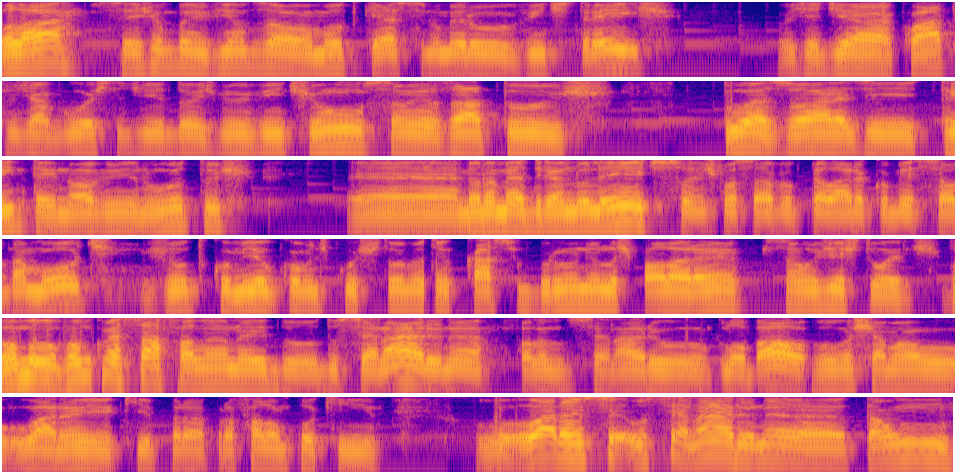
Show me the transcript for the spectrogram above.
Olá, sejam bem-vindos ao Multicast número 23. Hoje é dia 4 de agosto de 2021, são exatos 2 horas e 39 minutos. É, meu nome é Adriano Leite, sou responsável pela área comercial da Molt. Junto comigo, como de costume, eu tenho Cássio Bruno e Luiz Paulo Aranha, que são os gestores. Vamos, vamos começar falando aí do, do cenário, né? Falando do cenário global. Vou chamar o, o Aranha aqui para falar um pouquinho. O, Aranha, o cenário, né, tá um,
